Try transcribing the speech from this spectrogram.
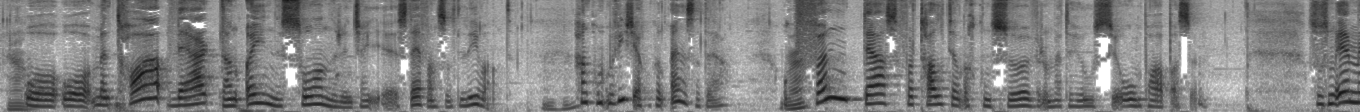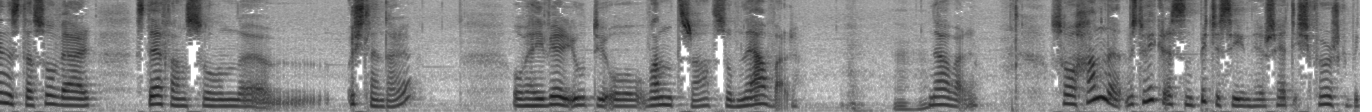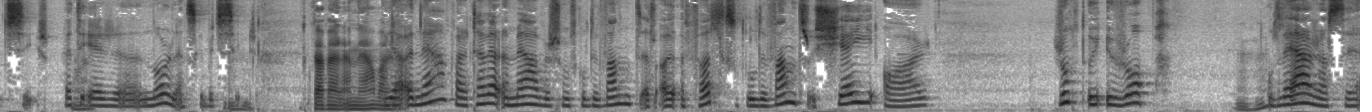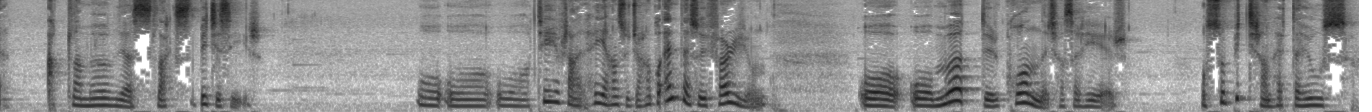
Ja. Og, og, men ta vær den øyne soneren til Stefansson til livet. Mm -hmm. Han kom, vi ikke kom ens av det. Og ja. kvann det så fortalte han noen søver om dette huset og om pappa sin. Så som jeg minnes det så var Stefansson øh, østlendere, og vi var ute og vandret som nævare. Mm -hmm. Nævare. Mm Så han, hvis du hikker en bitchesin her, så heter det ikke førske bitchesir. Det er uh, norrländske bitchesir. Mm. Det var en nærvare? Ja, en nævar, Det var en nævar som skulle vandre, eller en folk som skulle vandre i tjei år rundt i Europa. Mm -hmm. Og lære seg alla möjliga slags bitchesir. Og, og, og til fra, hei han så han går enda så i fyrjun, og, og møter koner, altså her, Og så bytter han dette huset.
